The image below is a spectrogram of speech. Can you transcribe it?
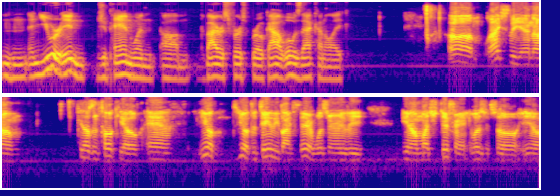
Mm-hmm. And you were in Japan when um, the virus first broke out. What was that kind of like? Um, well, actually, and um, I was in Tokyo, and you know, you know, the daily life there wasn't really, you know, much different. It wasn't so, you know,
